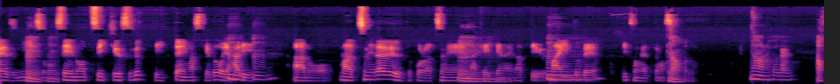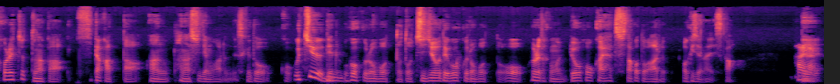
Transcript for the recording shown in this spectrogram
えずに、その性能を追求するって言ってはいますけど、やはり、うんうんあの、まあ、詰められるところは詰めなきゃいけないなっていうマインドで、いつもやってます。なるほど。なるほど。あ、これちょっとなんか聞きたかった、あの、話でもあるんですけど、こう宇宙で動くロボットと地上で動くロボットを、古田君は両方開発したことがあるわけじゃないですか。はいはいで。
